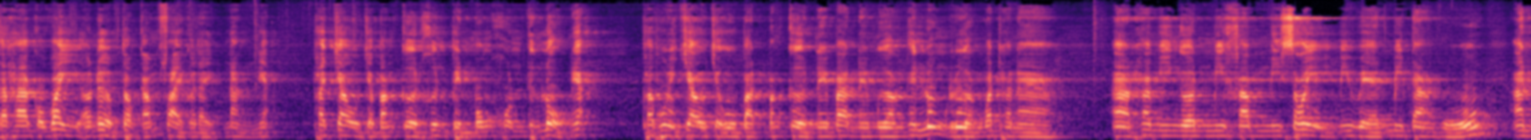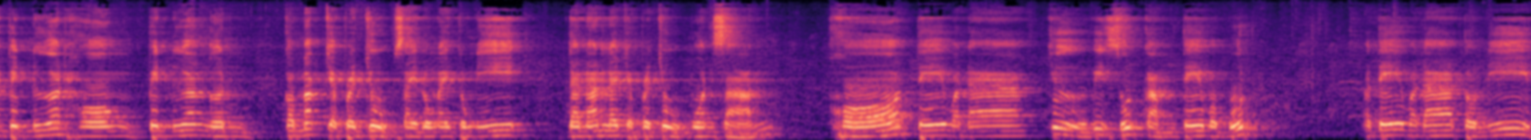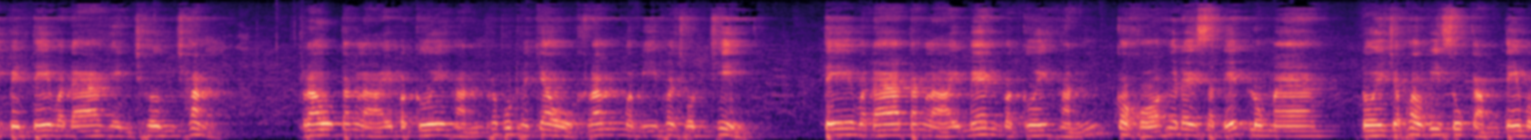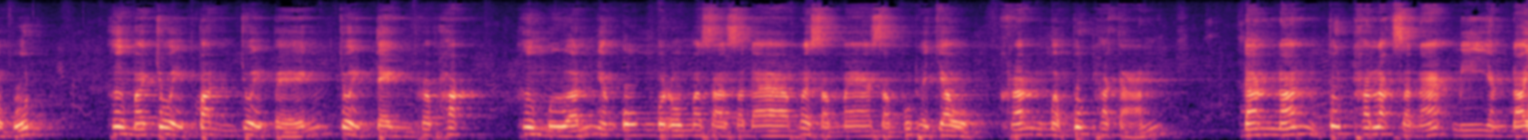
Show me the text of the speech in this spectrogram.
ศรัทธาก็ไหวเอาเดิมต้องกำไฟก็ได้นั่งเนี่ยพระเจ้าจะบังเกิดขึ้นเป็นมงคลถึงโลกเนี่ยพระพุทธเจ้าจะอุบัติบังเกิดในบ้านในเมืองให้รุ่งเรืองวัฒนาอาถ้ามีเงินมีคำมีสร้อย มีแหวนมีต่างหู อันเป็นเนื้อทองเป็นเนื้อเงิน ก็มักจะประจุใส่ลงในตรงนี้ ดังนั้นแล้วจะประจุมวลสาร ขอเทวดา ชื่อวิสุทธกรรมเทวบุตร เทวดาตนนี้เป็นเทวดาแห่งเชิงช่างเราทั้งหลายบักเกยหันพระพุทธเจ้าครั้งเมื่อมีพระชนชีพเทวดาทั้งหลายแม่นบักเกยหันก็ขอให้ได้เสด็จลงมา โดยเฉพาะวิสุกรรมเทวบุตรเพื่อมาช่วยปั้นช่วยแปงช่วยแต่งพระพักตร์คือเหมือนอย่างองค์บรมศาสดาพระสัมมาสัมพุทธเจ้า ครั้งเมื่อพุทธกาล ดังนั้นพุทธลักษณะมีอย่างใด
